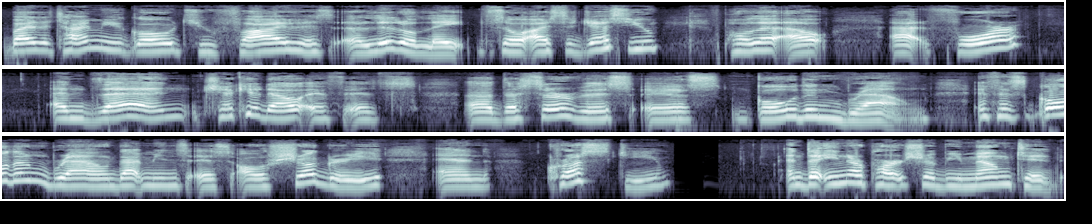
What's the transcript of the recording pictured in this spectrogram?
By the time you go to five, it's a little late. So I suggest you pull it out at four and then check it out if it's uh, the surface is golden brown. If it's golden brown, that means it's all sugary and crusty, and the inner part should be melted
